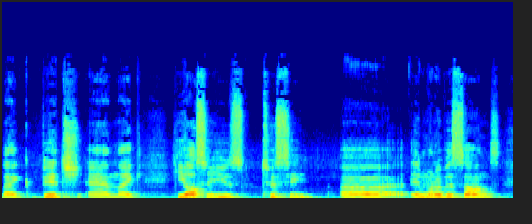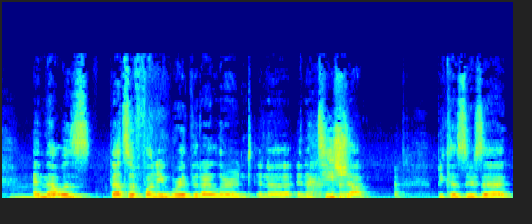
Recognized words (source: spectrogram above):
like bitch and like he also used tussie uh, in one of his songs, and that was that's a funny word that I learned in a in a tea shop because there's a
